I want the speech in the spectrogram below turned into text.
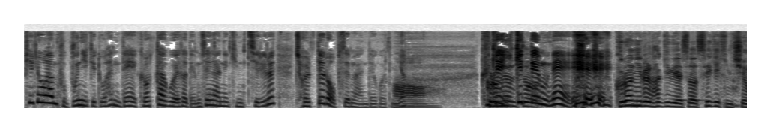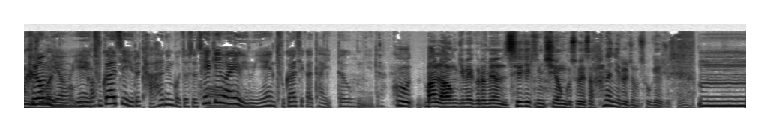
필요한 부분이기도 한데 그렇다고 해서 냄새 나는 김치를 절대로 없애면 안 되거든요. 아. 그게 있기 때문에 그런 일을 하기 위해서 세계 김치 연구소가 그럼요. 있는 겁니까? 예, 두 가지 일을 다 하는 거죠. 그래서 세계화의 어. 의미엔 두 가지가 다 있다고 봅니다. 그 말 나온 김에 그러면 세계 김치 연구소에서 하는 일을 좀 소개해 주세요. 음,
